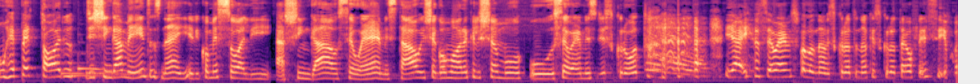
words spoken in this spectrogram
um repertório de xingamentos, né? E ele começou ali a xingar o seu Hermes tal, e chegou uma hora que ele chamou o seu Hermes de escroto. e aí o seu Hermes falou: Não, escroto não, que escroto é ofensivo.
